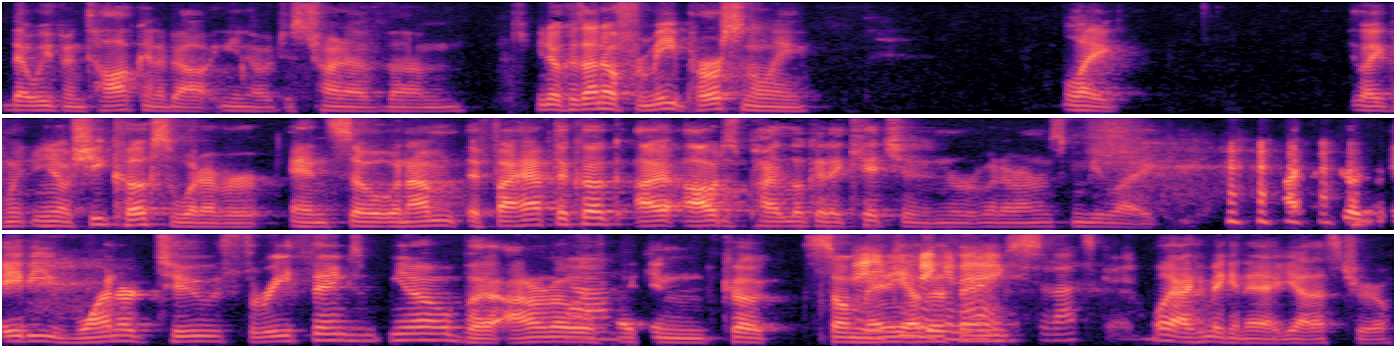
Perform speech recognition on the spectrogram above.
that we've been talking about, you know, just trying to, um, you know, because I know for me personally, like, like when you know she cooks or whatever, and so when I'm if I have to cook, I, I'll just probably look at a kitchen or whatever. I'm just gonna be like, I can cook maybe one or two, three things, you know, but I don't know Yeah. if I can cook so And many other make an egg, things. so that's good. Well, I can make an egg. Yeah, that's true.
